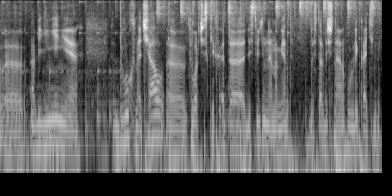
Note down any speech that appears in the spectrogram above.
э, объединение двух начал э, творческих, это действительно момент достаточно увлекательный.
